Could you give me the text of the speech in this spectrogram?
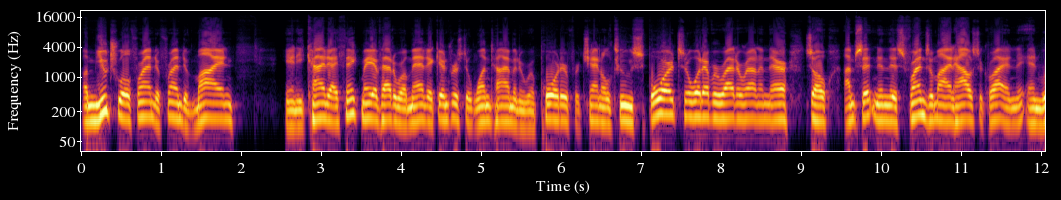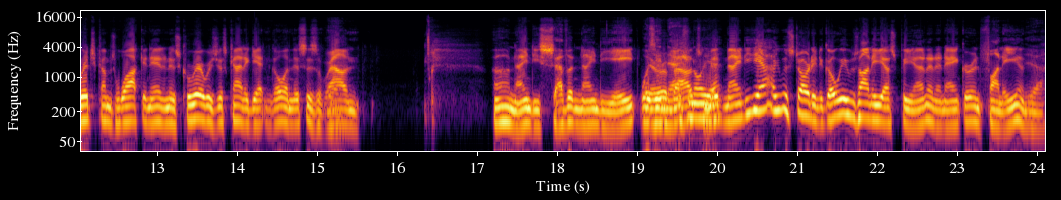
a mutual friend, a friend of mine. And he kind of, I think, may have had a romantic interest at one time in a reporter for Channel 2 Sports or whatever, right around in there. So I'm sitting in this friends of mine house, and, and Rich comes walking in, and his career was just kind of getting going. This is around. Oh, 97, 98. Was he thereabouts, national? Mid 90. Yeah, he was starting to go. He was on ESPN and an anchor and funny. And Yeah.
